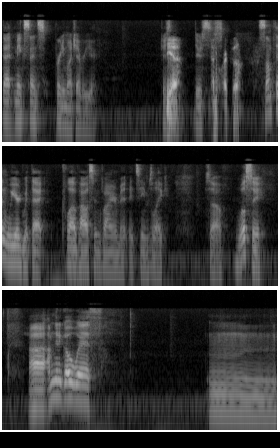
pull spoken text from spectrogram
that makes sense pretty much every year. Just, yeah. There's worked something weird with that clubhouse environment. It seems like. So we'll see. Uh, I'm gonna go with. Mm,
